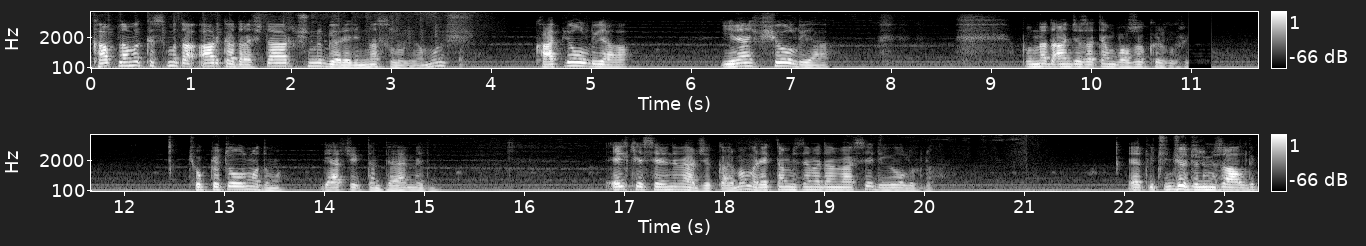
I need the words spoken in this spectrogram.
Kaplama kısmı da arkadaşlar şunu görelim nasıl oluyormuş. Kalpli oldu ya. İğrenç bir şey oldu ya. Bunda da anca zaten vazo kırılır. Çok kötü olmadı mı? Gerçekten beğenmedim. El keserini verecek galiba ama reklam izlemeden verseydi iyi olurdu. Evet üçüncü ödülümüzü aldık.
